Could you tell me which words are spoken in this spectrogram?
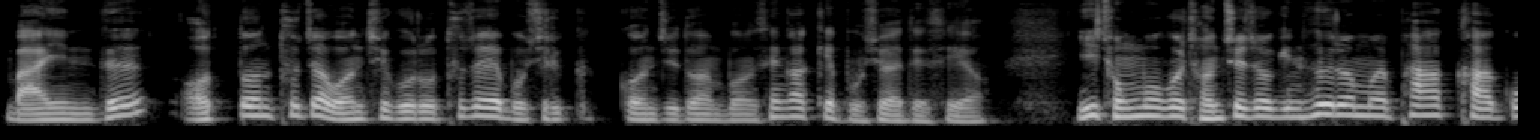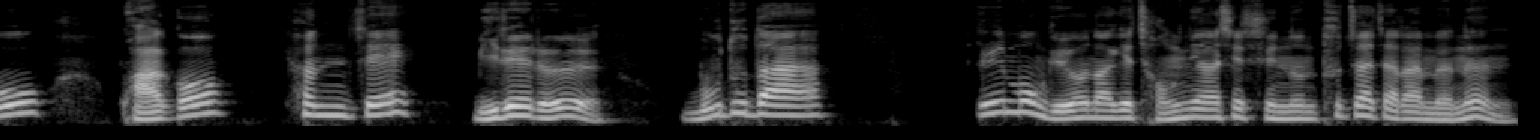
마인드, 어떤 투자 원칙으로 투자해 보실 건지도 한번 생각해 보셔야 되세요. 이 종목을 전체적인 흐름을 파악하고 과거, 현재, 미래를 모두 다 일목요연하게 정리하실 수 있는 투자자라면은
